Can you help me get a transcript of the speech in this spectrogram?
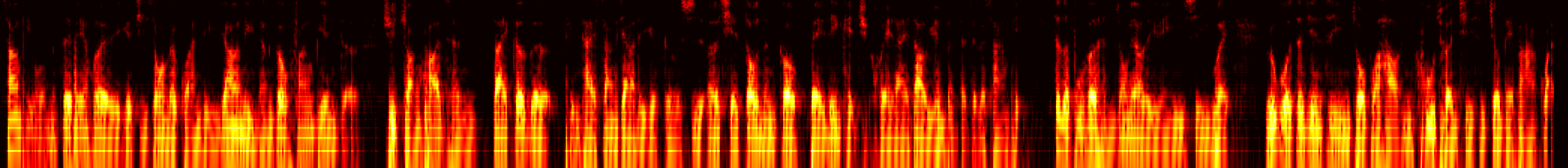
商品我们这边会有一个集中的管理，让你能够方便的去转化成在各个平台上架的一个格式，而且都能够被 linkage 回来到原本的这个商品。这个部分很重要的原因是因为，如果这件事情做不好，你库存其实就没办法管。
